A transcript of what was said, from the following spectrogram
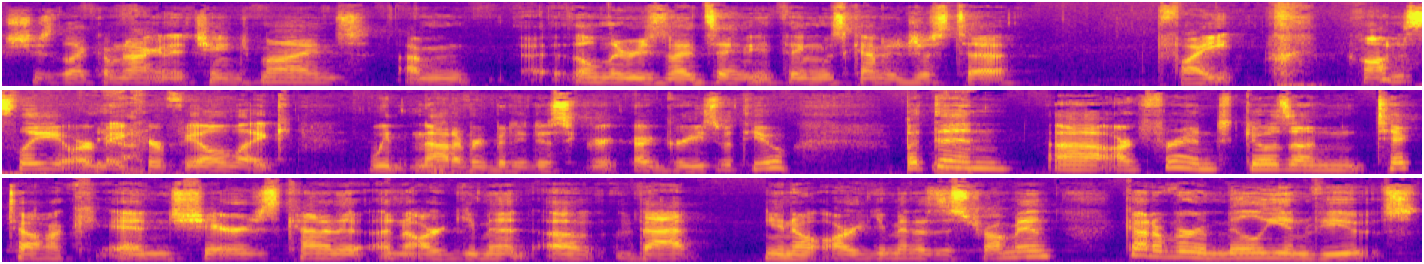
She's like, I'm not going to change minds. I'm uh, the only reason I'd say anything was kind of just to fight, honestly, or make Yeah. her feel like we not everybody disagrees with you. But then uh, our friend goes on TikTok and shares kind of an argument of that, you know, argument as a straw man. Got over a million views.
